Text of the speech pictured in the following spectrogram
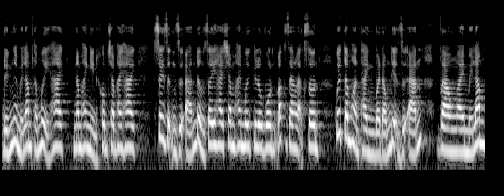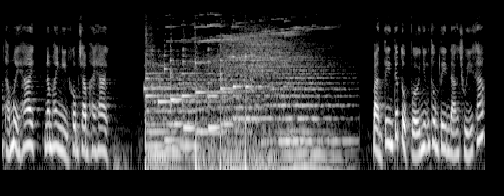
đến ngày 15 tháng 12 năm 2022, xây dựng dự án đường dây 220 kV Bắc Giang Lạng Sơn, quyết tâm hoàn thành và đóng điện dự án vào ngày 15 tháng 12 năm 2022. Bản tin tiếp tục với những thông tin đáng chú ý khác.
